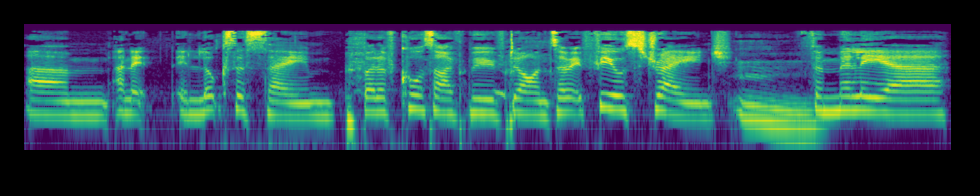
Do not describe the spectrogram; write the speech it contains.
Um, and it, it looks the same, but of course I've moved on, so it feels strange, familiar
